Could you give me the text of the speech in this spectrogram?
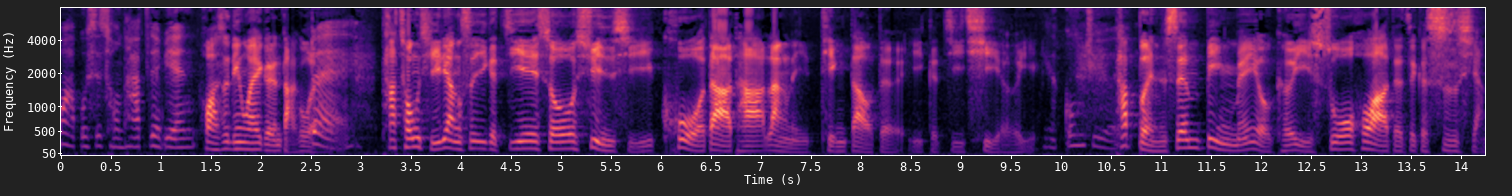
话不是从他这边，话是另外一个人打过来。对，他充其量是一个接收讯息、扩大它让你听到的一个机器而已，一个工具而已。它本身并没有可以说话的这个思想，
